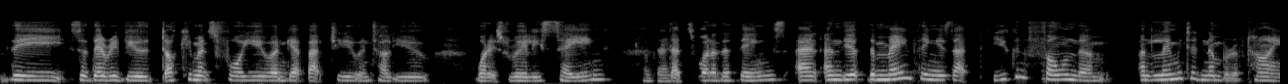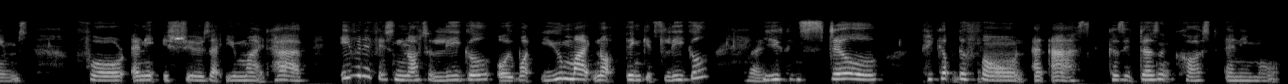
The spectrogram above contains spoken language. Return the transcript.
right. the so they review documents for you and get back to you and tell you what it's really saying. Okay. That's one of the things. And and the the main thing is that you can phone them unlimited number of times for any issues that you might have. Even if it's not illegal or what you might not think it's legal, right. you can still pick up the phone and ask because it doesn't cost any more.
